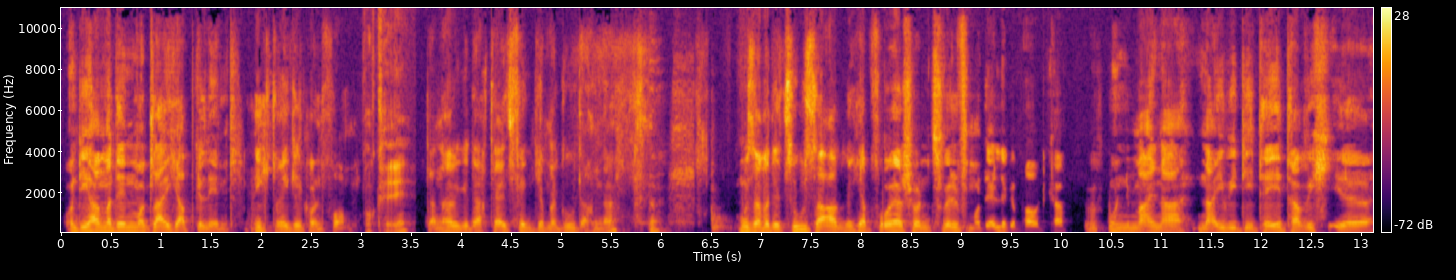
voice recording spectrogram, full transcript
und die haben wir den mal gleich abgelehnt, nicht regelkonform. Okay. Dann habe ich gedacht, ja, jetzt fängt ja mal gut an. Ne? Muss aber dazu sagen, ich habe vorher schon zwölf Modelle gebaut gehabt und in meiner Naivität habe ich äh,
